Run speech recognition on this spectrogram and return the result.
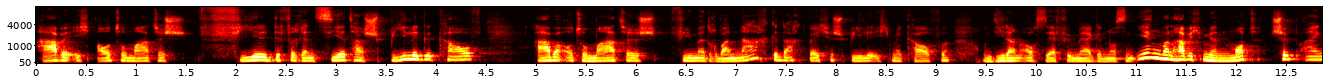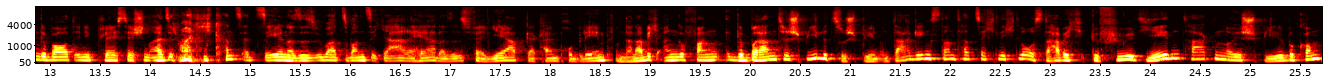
habe ich automatisch viel differenzierter Spiele gekauft, habe automatisch viel mehr darüber nachgedacht, welche Spiele ich mir kaufe und die dann auch sehr viel mehr genossen. Irgendwann habe ich mir einen Mod-Chip eingebaut in die PlayStation 1. Ich meine, ich kann es erzählen, das ist über 20 Jahre her, das ist verjährt, gar kein Problem. Und dann habe ich angefangen, gebrannte Spiele zu spielen und da ging es dann tatsächlich los. Da habe ich gefühlt jeden Tag ein neues Spiel bekommen,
